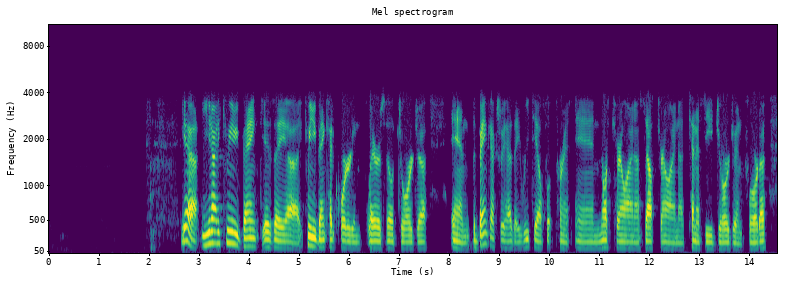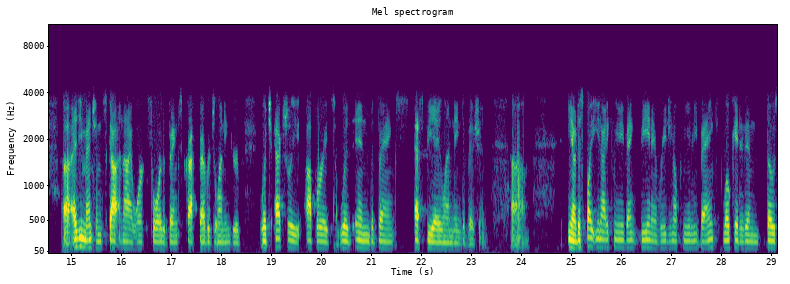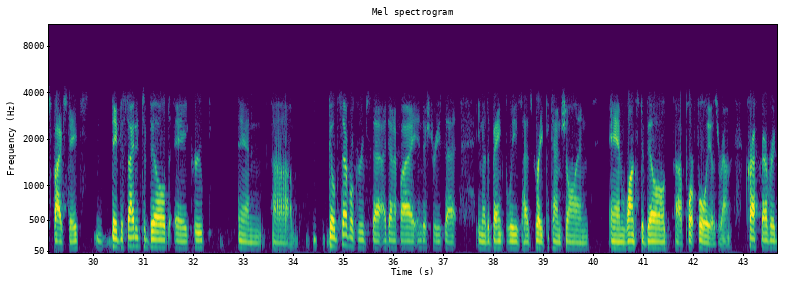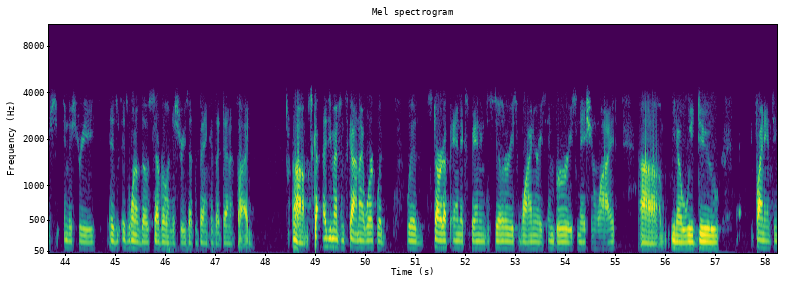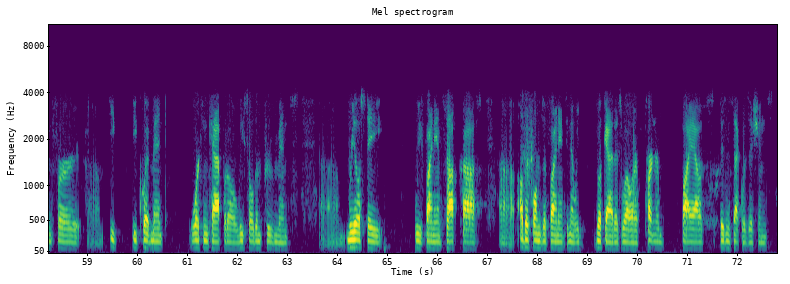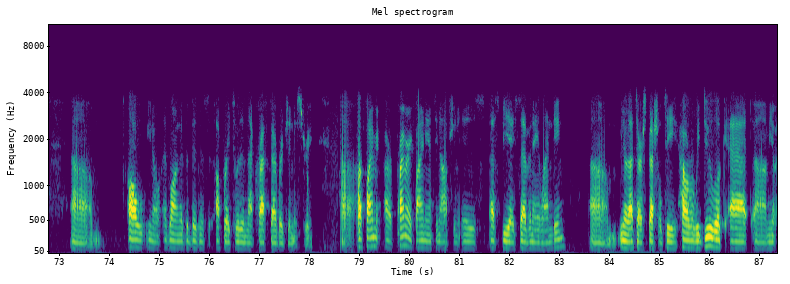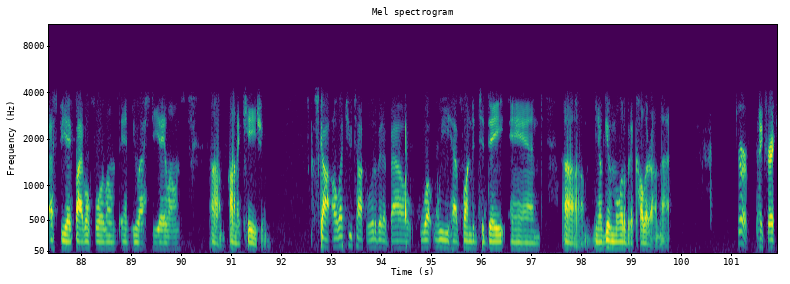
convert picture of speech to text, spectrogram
Yeah, United Community Bank is a uh, community bank headquartered in Blairsville, Georgia, and the bank actually has a retail footprint in North Carolina, South Carolina, Tennessee, Georgia, and Florida. Uh, as you mentioned, Scott and I work for the bank's craft beverage lending group, which actually operates within the bank's SBA lending division. Um, you know, despite United Community Bank being a regional community bank located in those five states, they've decided to build a group and um, build several groups that identify industries that you know the bank believes has great potential and and wants to build uh, portfolios around. Craft beverage industry is is one of those several industries that the bank has identified. Um, Scott, as you mentioned, Scott and I work with with startup and expanding distilleries, wineries, and breweries nationwide. Um, you know, we do financing for um, e- equipment, working capital, leasehold improvements, um, real estate. We finance soft costs. Uh, other forms of financing that we look at as well are partner buyouts, business acquisitions. Um, all you know, as long as the business operates within that craft beverage industry. Uh, our, our primary financing option is SBA 7A lending. Um, you know, that's our specialty. However, we do look at, you know, SBA 504 loans and USDA loans um, on occasion. Scott, I'll let you talk a little bit about what we have funded to date and, um, you know, give them a little bit of color on that. Sure. Thanks, Rick.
